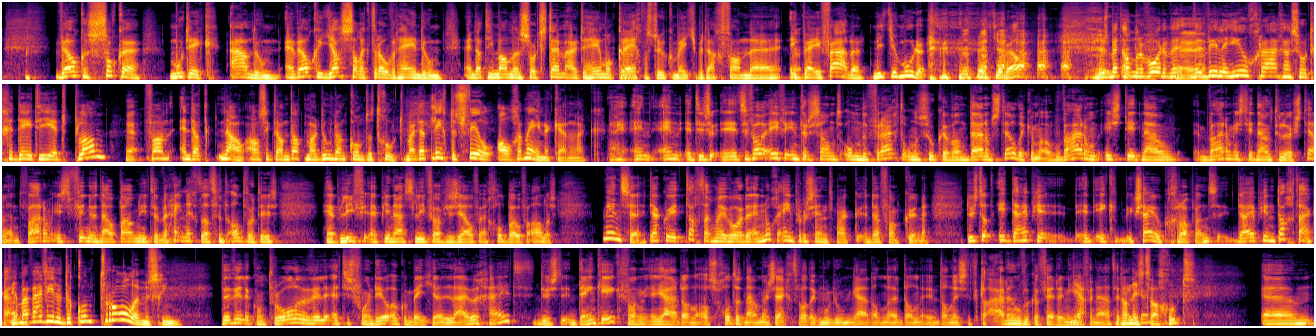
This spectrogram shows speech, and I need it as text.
welke sokken moet ik aandoen? En welke jas zal ik eroverheen doen? En dat die man een soort stem uit de hemel kreeg, was natuurlijk een beetje bedacht van, eh, ik ben je vader, niet je moeder. Weet je wel? Dus met andere woorden, we, Ja, ja. we willen heel graag een soort gedetailleerd plan. Ja. Van, en dat, nou, als ik dan dat maar doe, dan komt het goed. Maar dat ligt dus veel algemener kennelijk. En, en het, is, het is wel even interessant om de vraag te onderzoeken, want daarom stelde ik hem ook. Waarom is dit nou, waarom is dit nou teleurstellend? Waarom is, vinden we het nou op een bepaalde manier te weinig dat het antwoord is: heb, lief, heb je naast lief over jezelf en God boven alles? Mensen, daar kun je 80 mee worden en nog 1% maar daarvan kunnen. Dus dat, daar heb je, ik, ik zei ook grappend, daar heb je een dagtaak aan. Ja, maar wij willen de controle misschien. We willen controle, we willen, het is voor een deel ook een beetje luiigheid. Dus denk ik van, ja, dan als God het nou maar zegt wat ik moet doen, ja, dan, eh, dan, dan is het klaar. Dan hoef ik er verder niet Ja, over na te denken. Dan is het wel goed. Ehm,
